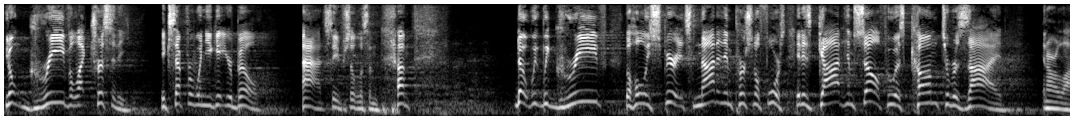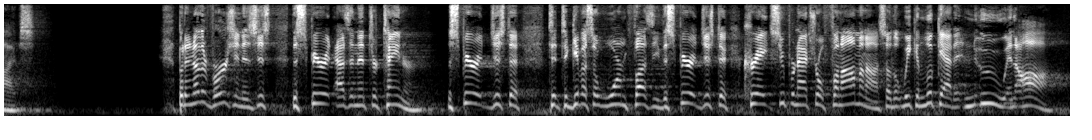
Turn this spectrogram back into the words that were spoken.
you don't grieve electricity, except for when you get your bill. Ah, see if you're still listening. Um, no, we, we grieve the Holy Spirit. It's not an impersonal force, it is God Himself who has come to reside in our lives. But another version is just the Spirit as an entertainer. The Spirit just to, to, to, give us a warm fuzzy. The Spirit just to create supernatural phenomena so that we can look at it and ooh and ah.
